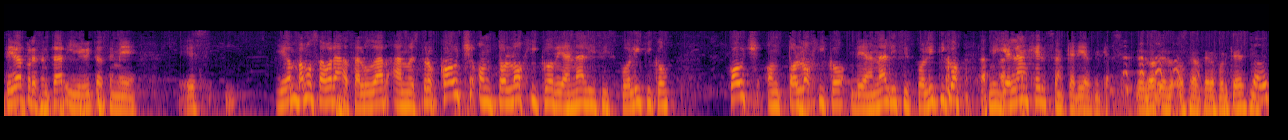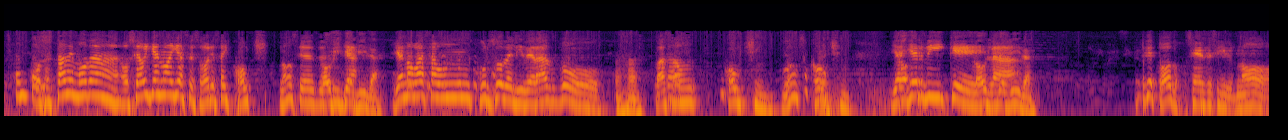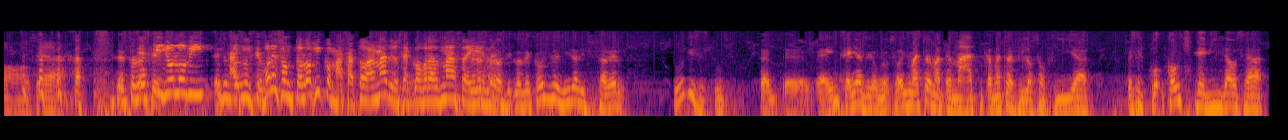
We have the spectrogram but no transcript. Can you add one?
te iba a presentar y ahorita se me... Es, vamos ahora a saludar a nuestro coach ontológico de análisis político, coach ontológico de análisis político, Miguel Ángel Zancarías O sea, ¿pero por qué? Pues está de moda, o sea, hoy ya no hay asesores, hay coach, ¿no? O sea, es decir, ya, vida. ya no vas a un curso de liderazgo, vas a un coaching, ¿no? Coaching. Y ayer vi que coach la... de vida de todo, o sea, es decir, no, o sea, es que, yo lo vi, ahí te pones ontológico más a toda madre, o sea, cobras más ahí. Pero los, de coach de vida dices, a ver, tú dices, tú eh, enseñas, digo, soy maestro de matemática, maestro de filosofía, pues coach de vida, o sea...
